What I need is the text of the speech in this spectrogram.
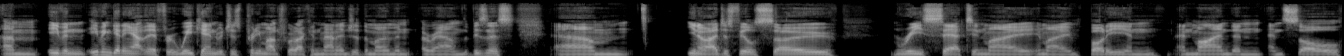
um, even even getting out there for a weekend, which is pretty much what I can manage at the moment around the business. Um, you know, I just feel so reset in my in my body and and mind and and soul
